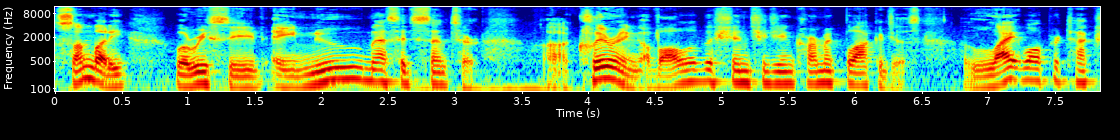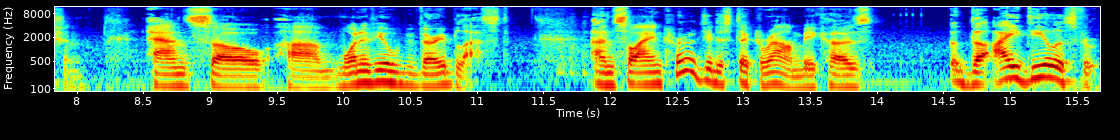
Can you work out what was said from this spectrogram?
Somebody will receive a new message center, uh, clearing of all of the Shen, Qi, karmic blockages, light wall protection. And so um, one of you will be very blessed. And so I encourage you to stick around because the ideal is for,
